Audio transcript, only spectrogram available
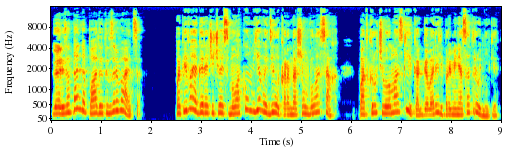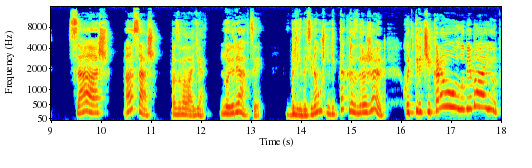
горизонтально падает и взрывается. Попивая горячий чай с молоком, я водила карандашом в волосах. Подкручивала мозги, как говорили про меня сотрудники. «Саш! А, Саш?» — позвала я. Ноль реакции. Блин, эти наушники так раздражают. Хоть кричи «Караул! Убивают!»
